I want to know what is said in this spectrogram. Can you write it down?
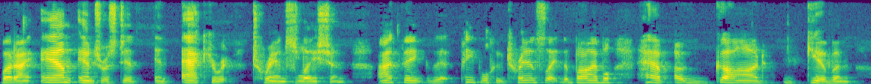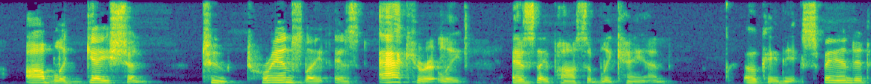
but I am interested in accurate translation. I think that people who translate the Bible have a God given obligation to translate as accurately as they possibly can. Okay, the expanded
